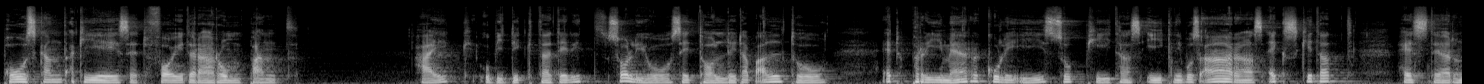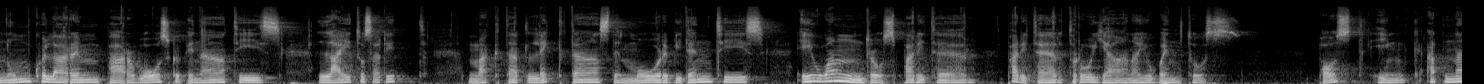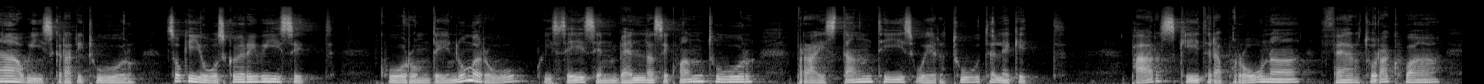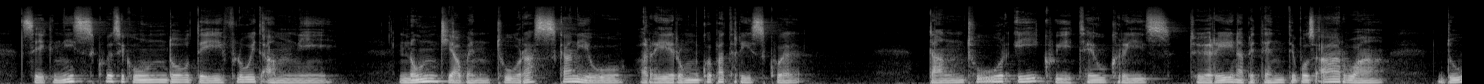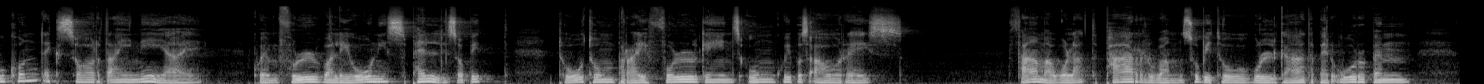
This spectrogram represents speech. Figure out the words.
poscant acies et foedera rompant. Haec, ubi dicta dedit solio se tollit ab alto, et primerculii sub pitas ignibus aras excitat, hester hesternumque larem parvosque penatis, laetos adit, mactat lectas de more e wandros pariter, pariter Trojana juventus. Post hinc ad navis gratitur, sociosque revisit, quorum de numero, qui ses in bella sequantur, praestantis virtute legit. Pars cetera prona, fertur aqua, signisque secundo de fluid amni, nuntia venturas canio rerumque patrisque. Dantur equi Teucris, terrena petentibus arva, ducunt exorda Aeneae, quem fulva leonis pellis obit, totum prae fulgens unquibus aures. Fama volat parvam subito vulgata per urbem,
